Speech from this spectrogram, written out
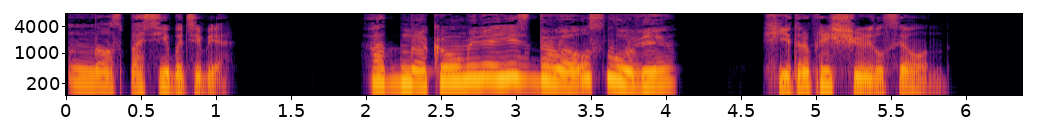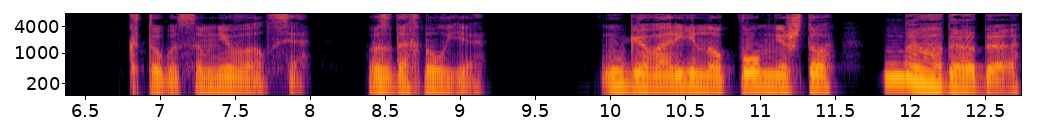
«Но спасибо тебе». «Однако у меня есть два условия», — хитро прищурился он. «Кто бы сомневался», — вздохнул я. «Говори, но помни, что...» «Да-да-да»,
